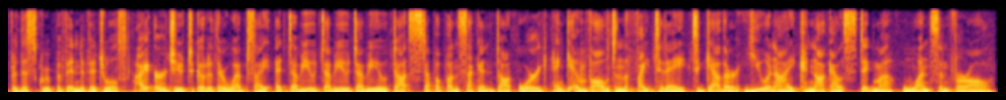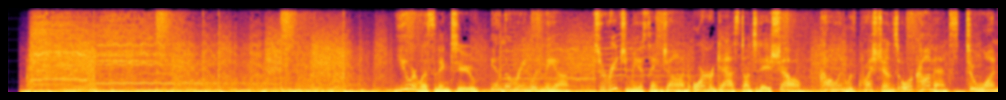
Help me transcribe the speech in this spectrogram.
for this group of individuals. I urge you to go to their website at www.stepuponsecond.org and get involved in the fight today. Together, you and I can knock out stigma once and for all. You are listening to In the Ring with Mia. To reach Mia St. John or her guest on today's show, call in with questions or comments to 1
